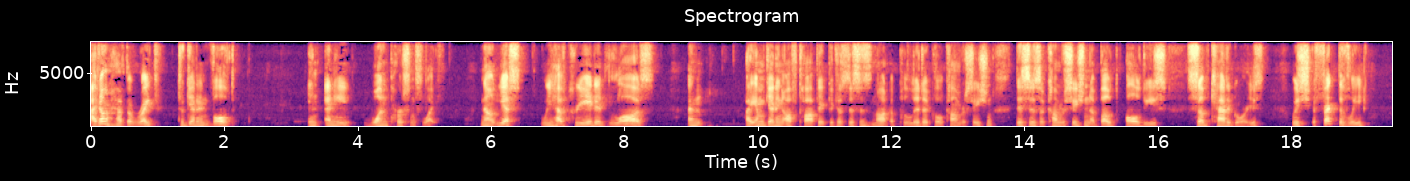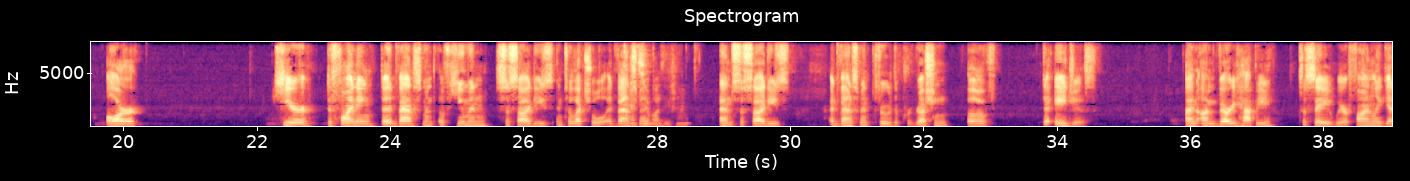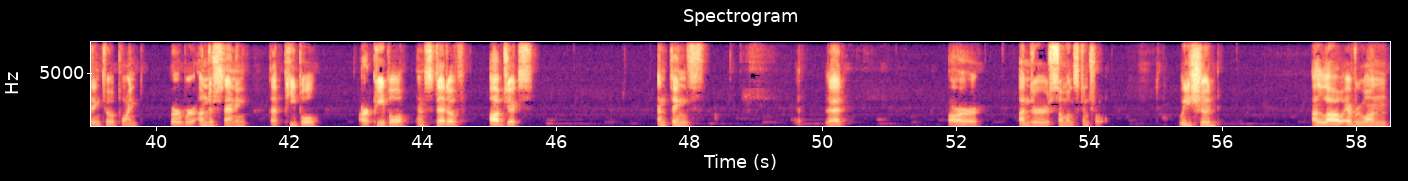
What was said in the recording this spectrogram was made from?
I don't have the right to get involved in any one person's life. Now, yes, we have created laws, and I am getting off topic because this is not a political conversation. This is a conversation about all these subcategories, which effectively are here defining the advancement of human society's intellectual and advancement civilization. and society's advancement through the progression of the ages. And I'm very happy to say we are finally getting to a point where we're understanding that people are people instead of objects and things that are under someone's control. We should allow everyone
